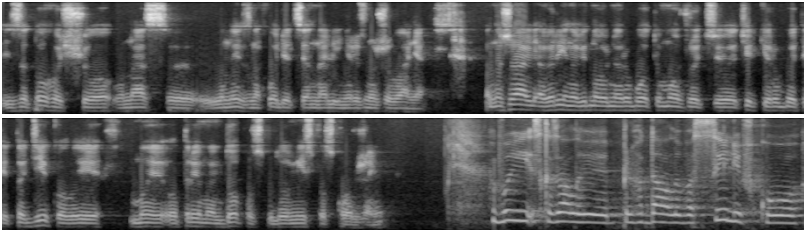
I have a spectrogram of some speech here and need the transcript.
із-за того, що у нас вони знаходяться на лінії розмежування. На жаль, аварійно відновлені роботи можуть е, тільки робити тоді, коли ми отримаємо допуск до місць пошкоджень. Ви сказали, пригадали Васильівку.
